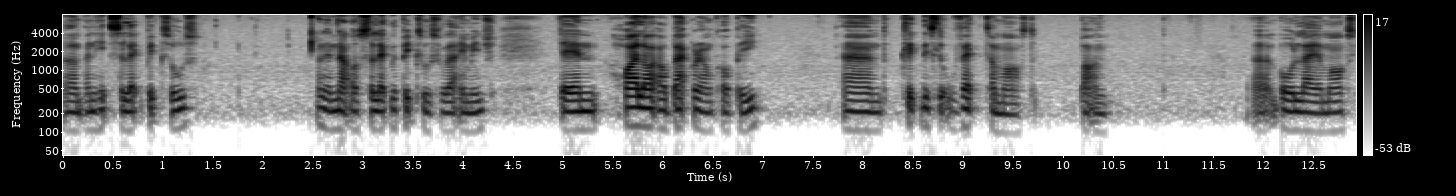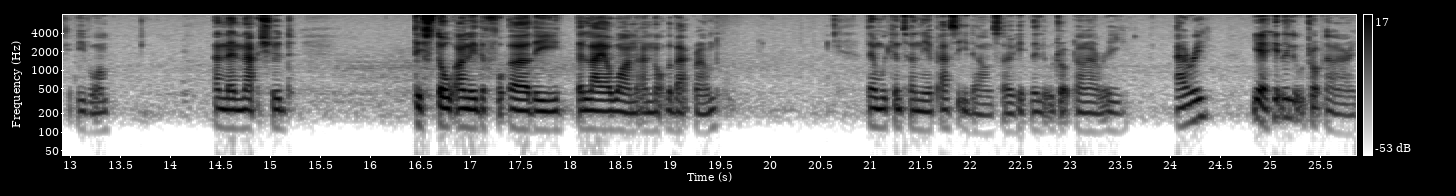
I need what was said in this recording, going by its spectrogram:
um, and hit select pixels. And then that will select the pixels for that image. Then highlight our background copy and click this little vector mask button um, or layer mask either one. And then that should distort only the uh, the the layer one and not the background then we can turn the opacity down so hit the little drop down arrow arrow yeah hit the little drop down arrow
